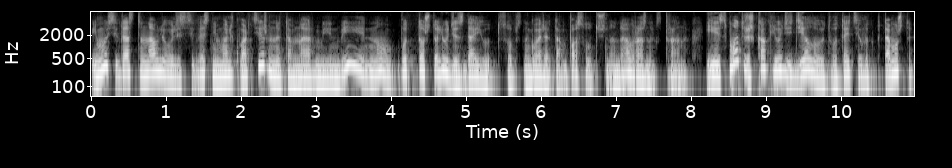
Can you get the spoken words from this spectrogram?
И мы всегда останавливались, всегда снимали квартиры, ну, там, на Airbnb. Ну, вот то, что люди сдают, собственно говоря, там, посуточно, да, в разных странах. И смотришь, как люди делают вот эти вот... Потому что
